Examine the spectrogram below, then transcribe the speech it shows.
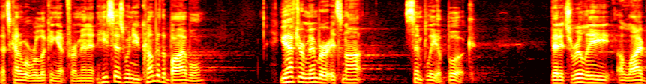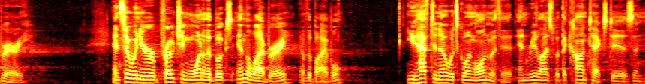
that's kind of what we're looking at for a minute. He says, when you come to the Bible, you have to remember it's not simply a book, that it's really a library. And so when you're approaching one of the books in the library of the Bible, you have to know what's going on with it and realize what the context is and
